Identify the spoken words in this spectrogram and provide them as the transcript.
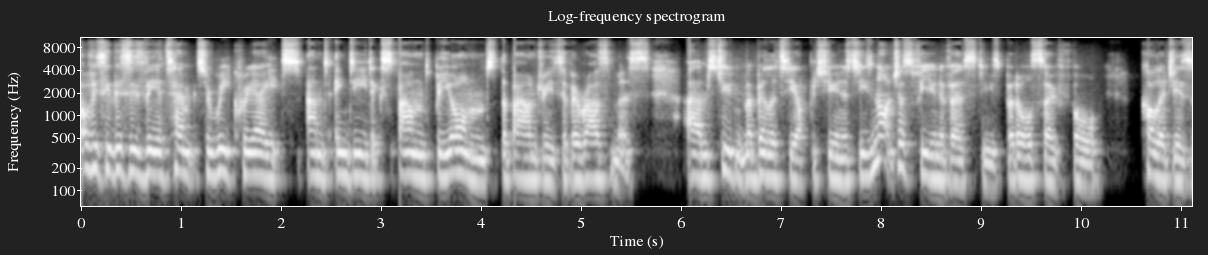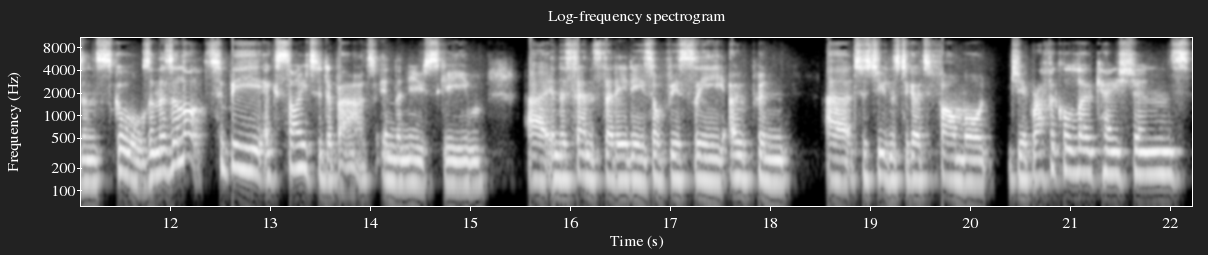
obviously, this is the attempt to recreate and indeed expand beyond the boundaries of Erasmus um, student mobility opportunities, not just for universities, but also for colleges and schools. And there's a lot to be excited about in the new scheme, uh, in the sense that it is obviously open uh, to students to go to far more geographical locations.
